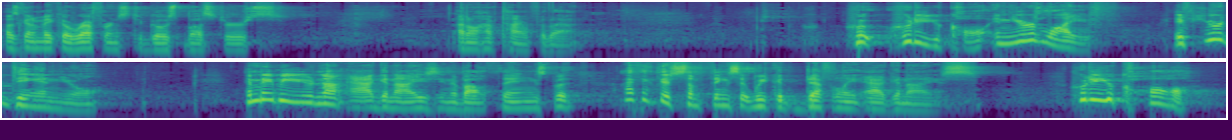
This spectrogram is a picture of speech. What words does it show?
I was going to make a reference to Ghostbusters. I don't have time for that. Who, who do you call in your life? If you're Daniel, and maybe you're not agonizing about things, but I think there's some things that we could definitely agonize. Who do you call?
